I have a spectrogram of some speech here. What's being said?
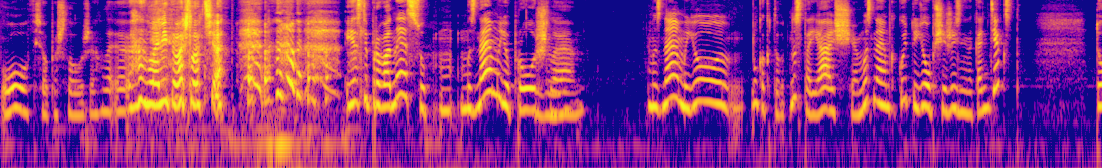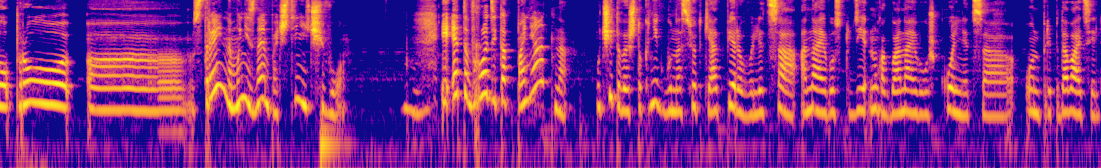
О, все пошло уже. Лолита вошла в чат. Если про Ванессу, мы знаем ее прошлое, мы знаем ее, ну, как-то вот настоящее, мы знаем какой-то ее общий жизненный контекст, то про э, Стрейна мы не знаем почти ничего. И это вроде как понятно, учитывая, что книга у нас все-таки от первого лица, она его студент, ну как бы она его школьница, он преподаватель,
